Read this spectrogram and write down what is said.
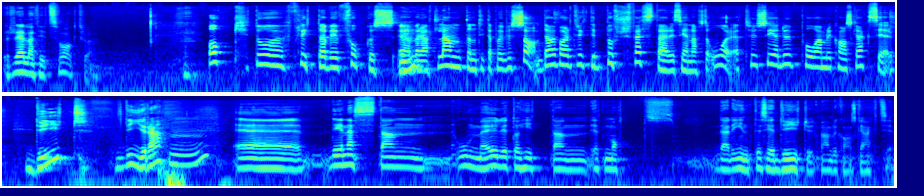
relativt svagt tror jag. Och då flyttar vi fokus mm. över Atlanten och tittar på USA. Det har varit riktigt börsfest där det senaste året. Hur ser du på amerikanska aktier? Dyrt. Dyra. Mm. Eh, det är nästan omöjligt att hitta ett mått där det inte ser dyrt ut med amerikanska aktier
